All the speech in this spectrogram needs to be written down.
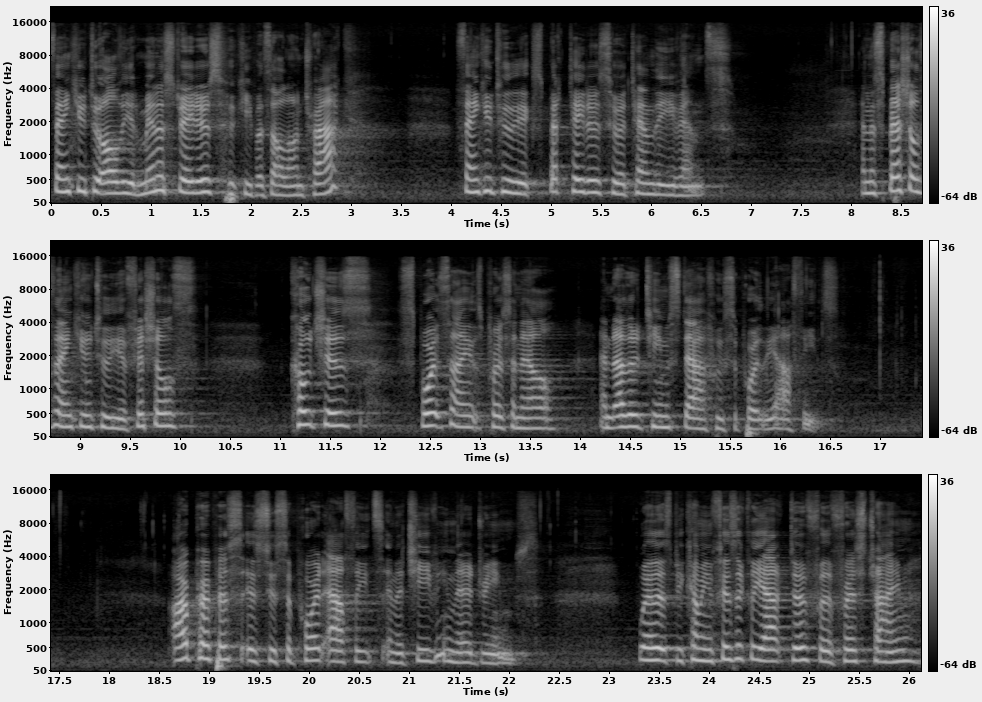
Thank you to all the administrators who keep us all on track. Thank you to the spectators who attend the events. And a special thank you to the officials, coaches, sports science personnel, and other team staff who support the athletes. Our purpose is to support athletes in achieving their dreams, whether it's becoming physically active for the first time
